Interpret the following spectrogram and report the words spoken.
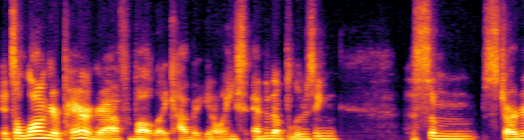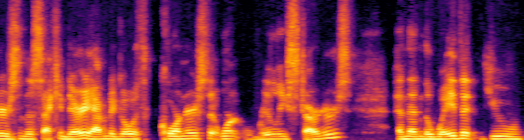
it's a longer paragraph about like how they, you know, he ended up losing some starters in the secondary, having to go with corners that weren't really starters. And then the way that you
